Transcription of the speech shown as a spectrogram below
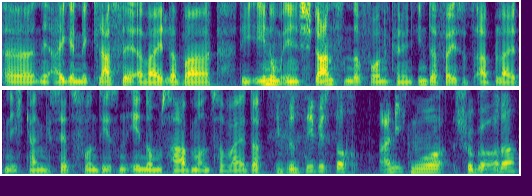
Äh, eine eigene Klasse erweiterbar. Die Enum-Instanzen davon können Interfaces ableiten. Ich kann ein Gesetz von diesen Enums haben und so weiter. Im Prinzip ist doch eigentlich nur Sugar, oder?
